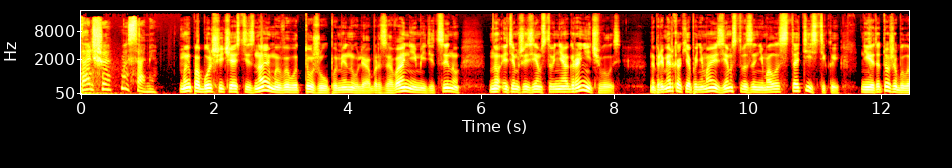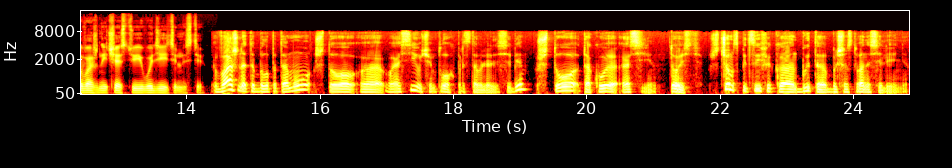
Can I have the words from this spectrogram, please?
Дальше мы сами. Мы по большей части знаем, и вы вот тоже упомянули образование, медицину, но этим же земство не ограничивалось. Например, как я понимаю, земство занималось статистикой, и это тоже было важной частью его деятельности. Важно это было потому, что э, в России очень плохо представляли себе, что такое Россия. То есть, в чем специфика быта большинства населения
